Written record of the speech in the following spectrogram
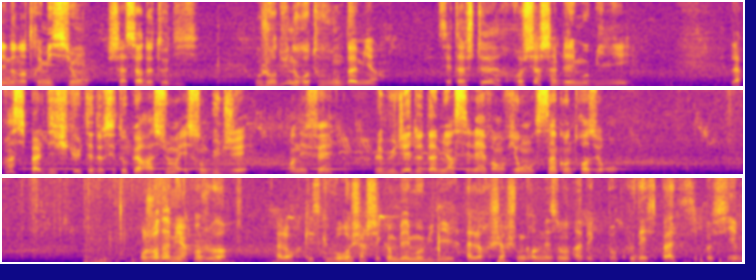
bienvenue dans notre émission Chasseur de taudis. Aujourd'hui nous retrouvons Damien. Cet acheteur recherche un bien immobilier. La principale difficulté de cette opération est son budget. En effet, le budget de Damien s'élève à environ 53 euros. Bonjour Damien. Bonjour. Alors, qu'est-ce que vous recherchez comme bien immobilier? Alors je cherche une grande maison avec beaucoup d'espace si possible.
